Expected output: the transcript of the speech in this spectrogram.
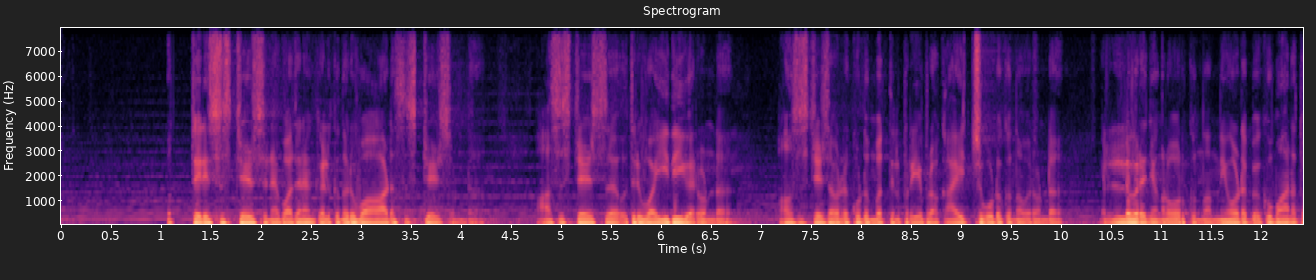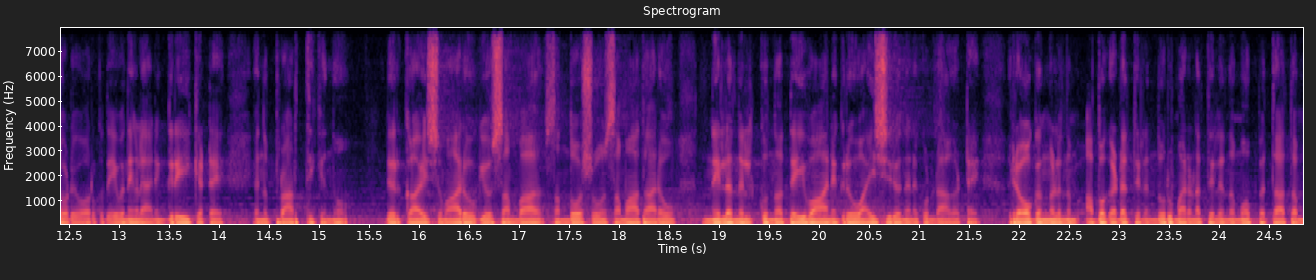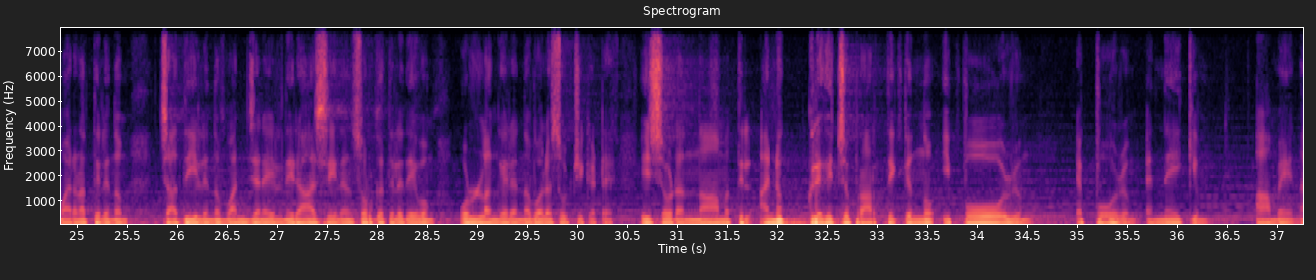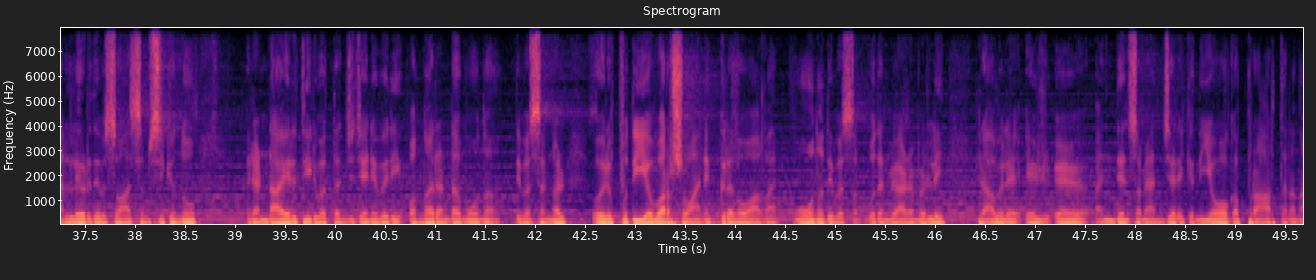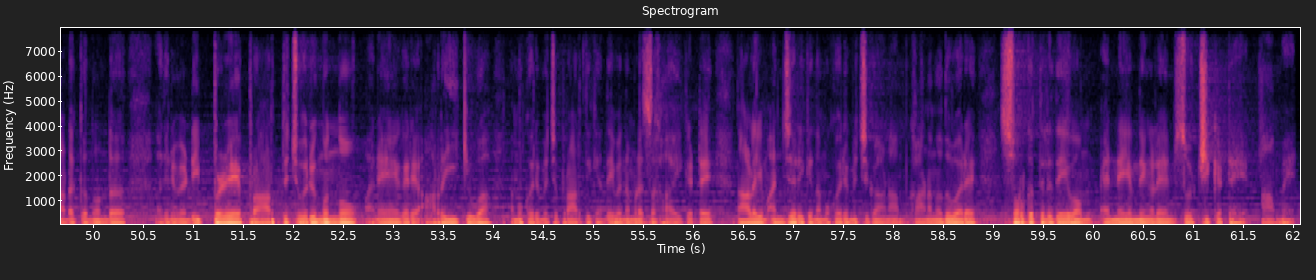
ഒത്തിരി സിസ്റ്റേഴ്സിനെ വചനം കേൾക്കുന്ന ഒരുപാട് സിസ്റ്റേഴ്സ് ഉണ്ട്. ആ സിസ്റ്റേഴ്സ് ഒത്തിരി വൈദികരുണ്ട്. ആ സിസ്റ്റേഴ്സ് അവരുടെ കുടുംബത്തിൽ പ്രിയപ്പെട്ടവർക്ക് അയച്ചു കൊടുക്കുന്നവരുണ്ട്. എല്ലാവരെയും ഞങ്ങൾ ഓർക്കുന്നു നന്ദിയോടെ ബഹുമാനത്തോടെ ഓർക്കും. ദൈവം നിങ്ങളെ അനുഗ്രഹിക്കട്ടെ എന്ന് പ്രാർത്ഥിക്കുന്നു. ദീർഘായുസും ആരോഗ്യവും സമ്പാ സന്തോഷവും സമാധാനവും നിലനിൽക്കുന്ന ദൈവാനുഗ്രഹവും ഐശ്വര്യവും നിനക്കുണ്ടാകട്ടെ. രോഗങ്ങളിൽ നിന്നും അപകടത്തിൽ നിന്നും ദുർമരണത്തിൽ നിന്നും മൂപ്പത്താത്ത മരണത്തിൽ നിന്നും ചതിയിൽ നിന്നും വഞ്ചനയിൽ നിരാശയിൽ നിന്നും സ്വർഗത്തിലെ ദൈവം ഉള്ളെങ്കിൽ എന്ന പോലെ സൂക്ഷിക്കട്ടെ. ഈശോയുടെ നാമത്തിൽ അനുഗ്രഹിച്ച് പ്രാർത്ഥിക്കുന്നു ഇപ്പോഴും. എപ്പോഴും എന്നേക്കും. ആമേ നല്ലൊരു ദിവസം ആശംസിക്കുന്നു. രണ്ടായിരത്തി ഇരുപത്തഞ്ച് ജനുവരി ഒന്ന് രണ്ട് മൂന്ന് ദിവസങ്ങൾ. ഒരു പുതിയ വർഷം അനുഗ്രഹമാകാൻ മൂന്ന് ദിവസം. ബുധൻ വ്യാഴം വെള്ളി രാവിലെ ഏഴ് ഇന്ത്യൻ സമയം അഞ്ചരയ്ക്ക് നിയോഗ പ്രാർത്ഥന നടക്കുന്നുണ്ട്. അതിനുവേണ്ടി ഇപ്പോഴേ പ്രാർത്ഥിച്ച് ഒരുങ്ങുന്നു അനേകരെ അറിയിക്കുക. നമുക്ക് ഒരുമിച്ച് പ്രാർത്ഥിക്കാൻ ദൈവം നമ്മളെ സഹായിക്കട്ടെ. നാളെയും അഞ്ചരയ്ക്ക് നമുക്ക് ഒരുമിച്ച് കാണാം കാണുന്നതുവരെ സ്വർഗത്തിലെ ദൈവം എന്നെയും നിങ്ങളെയും സൂക്ഷിക്കട്ടെ. ആമേ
